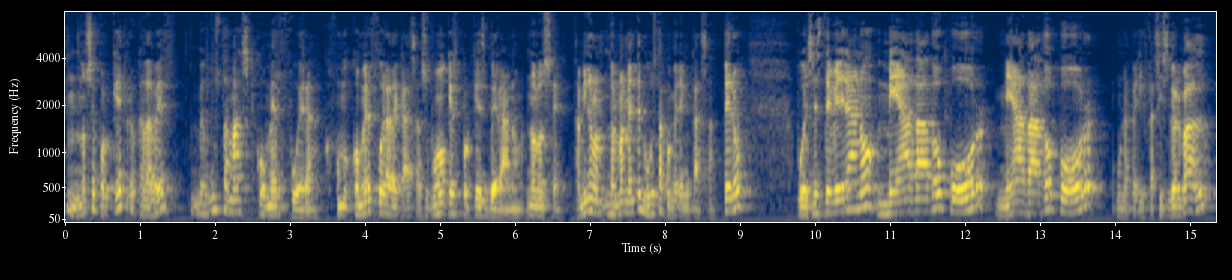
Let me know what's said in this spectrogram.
hmm, no sé por qué, pero cada vez me gusta más comer fuera, comer fuera de casa. Supongo que es porque es verano, no lo sé. A mí normalmente me gusta comer en casa, pero pues este verano me ha dado por me ha dado por una perífrasis verbal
